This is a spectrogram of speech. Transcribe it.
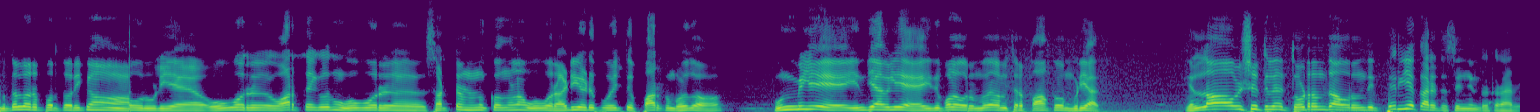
முதல்வரை பொறுத்த வரைக்கும் அவருடைய ஒவ்வொரு வார்த்தைகளுக்கும் ஒவ்வொரு சட்ட நுணுக்கங்களும் ஒவ்வொரு அடி எடுப்பு வைத்து பார்க்கும்பொழுதும் உண்மையிலேயே இந்தியாவிலேயே இது போல் ஒரு முதலமைச்சரை பார்க்கவும் முடியாது. எல்லா விஷயத்துலையும் தொடர்ந்து அவர் வந்து பெரிய காரியத்தை செஞ்சுட்டு இருக்கிறாரு.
